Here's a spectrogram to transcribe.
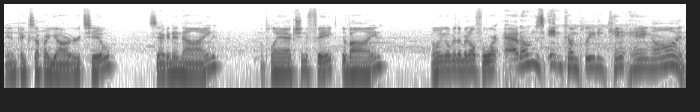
and picks up a yard or two. Second and nine. A play action fake. Devine. Going over the middle for Adams. Incomplete. He can't hang on.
